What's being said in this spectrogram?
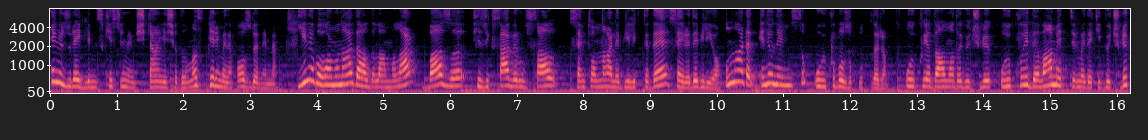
henüz reglimiz kesilmemişken yaşadığımız perimenopoz dönemi. Yine bu hormonal dalgalanmalar bazı fiziksel ve ruhsal semptomlarla birlikte de seyredebiliyor. Bunlardan en önemlisi uyku bozuklukları. Uykuya dalmada güçlük, uykuyu devam ettirmedeki güçlük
